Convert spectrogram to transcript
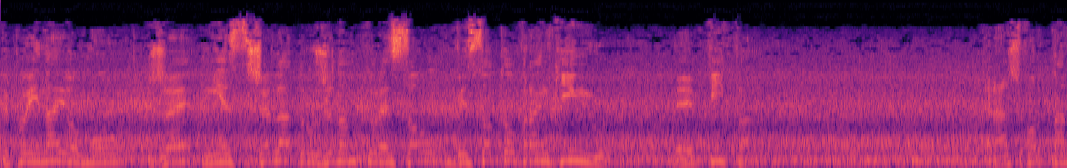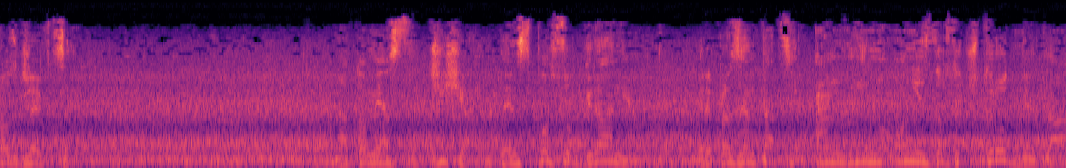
wypominają mu, że nie strzela drużynom, które są wysoko w rankingu y, FIFA. Rashford na rozgrzewce. Natomiast Natomiast dzisiaj ten sposób grania reprezentacji Anglii, no on jest dosyć trudny dla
